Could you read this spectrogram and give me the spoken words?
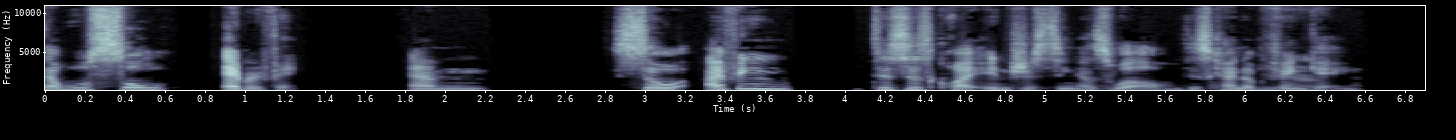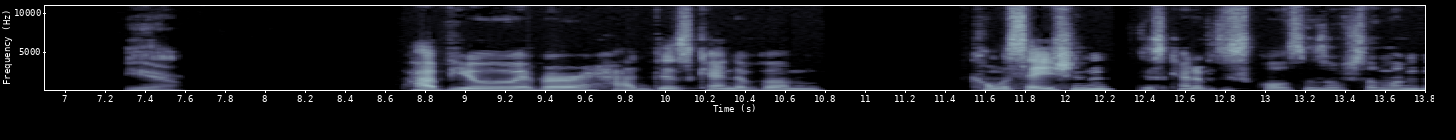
that will solve everything. And so I think this is quite interesting as well, this kind of yeah. thinking. Yeah. Have you ever had this kind of um conversation, this kind of discourses with someone?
